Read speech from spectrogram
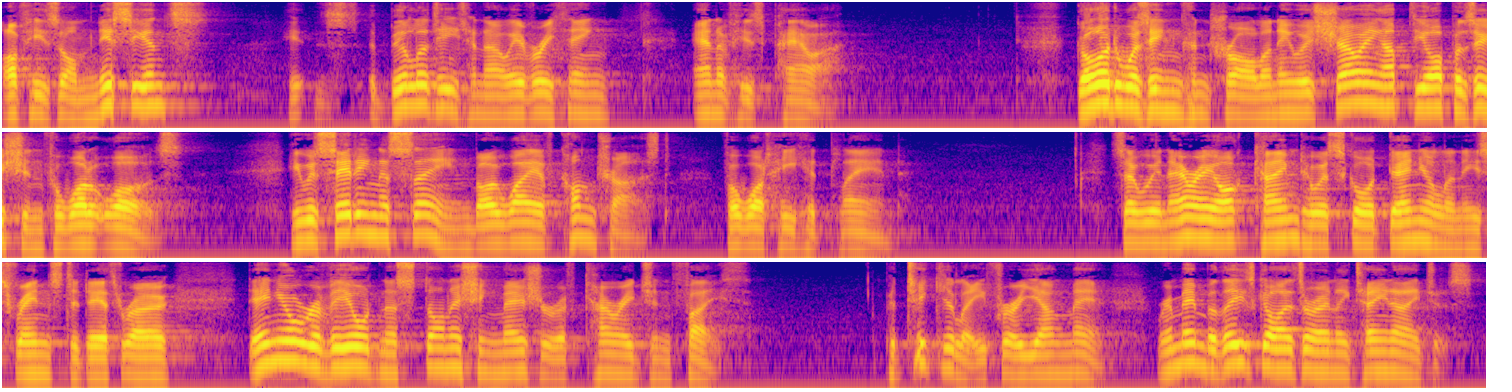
of his omniscience, his ability to know everything, and of his power. God was in control and he was showing up the opposition for what it was. He was setting the scene by way of contrast for what he had planned. So when Arioch came to escort Daniel and his friends to death row, Daniel revealed an astonishing measure of courage and faith, particularly for a young man. Remember, these guys are only teenagers.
